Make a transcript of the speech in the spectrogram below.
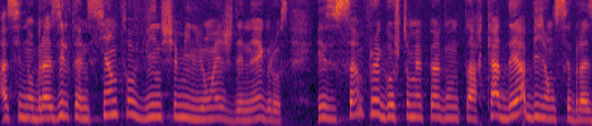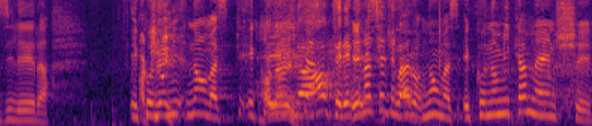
assim, no Brasil tem 120 milhões de negros e sempre gosto de me perguntar, cadê a Beyoncé brasileira? Economi... Não, mas... Não, teria que nascer de Claro, não, mas economicamente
